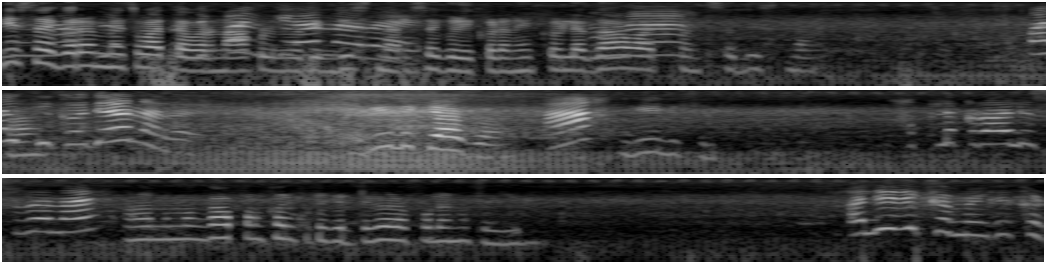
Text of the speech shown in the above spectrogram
निसर्गरम्यच वातावरण अकलूजमध्ये दिसणार सगळीकडं इकडल्या गावात पण तसं दिसणार. गेली की अगं. गेली की. आपल्याकडे आली सुद्धा नाही? आणि मग आपण काल कुठे गेलो वेळापूरला नव्हतं गेलो. आली इकडं.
